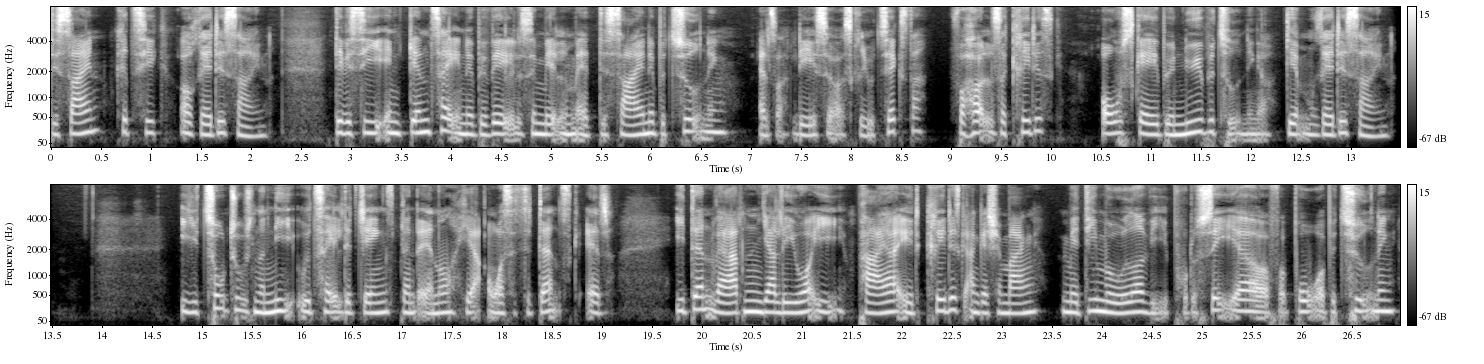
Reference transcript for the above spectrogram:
Design, kritik og redesign. Det vil sige en gentagende bevægelse mellem at designe betydning, altså læse og skrive tekster, forholde sig kritisk og skabe nye betydninger gennem redesign. I 2009 udtalte James blandt andet her oversat til dansk, at i den verden, jeg lever i, peger et kritisk engagement med de måder, vi producerer og forbruger betydning,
